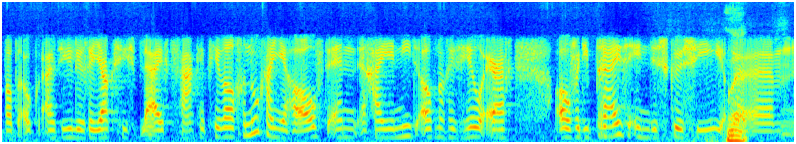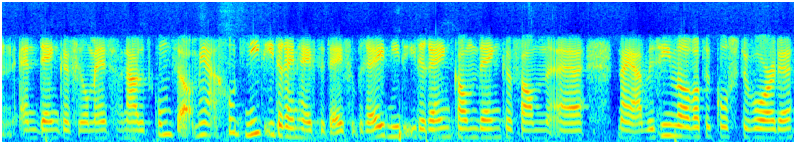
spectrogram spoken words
wat ook uit jullie reacties blijft... vaak heb je wel genoeg aan je hoofd... en ga je niet ook nog eens heel erg over die prijzen in discussie... Nee. Um, en denken veel mensen van nou, dat komt wel. Maar ja, goed, niet iedereen heeft het even breed. Niet iedereen kan denken van, uh, nou ja, we zien wel wat de kosten worden.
